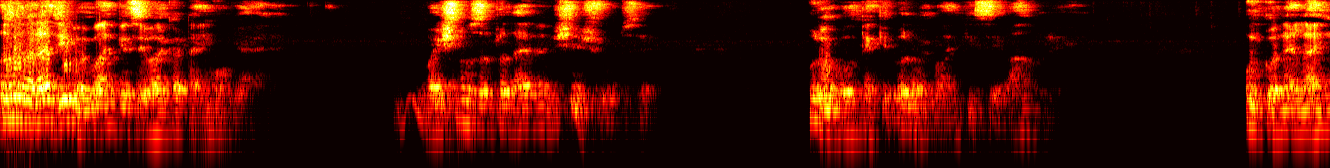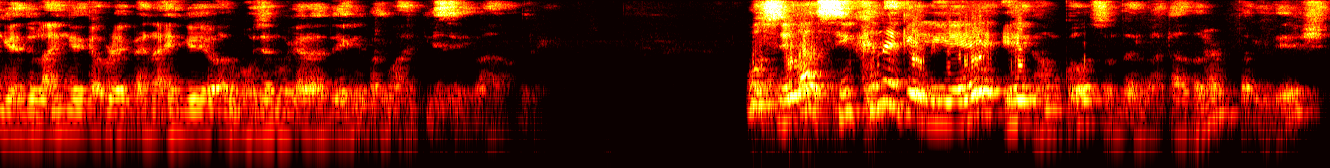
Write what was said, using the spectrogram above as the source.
महाराज जी भगवान की सेवा का टाइम हो गया है। वैष्णव संप्रदाय में विशेष रूप से लोग बोलते हैं केवल भगवान की सेवा है उनको नहलाएँगे, धुलाएँगे, कपड़े पहनाएँगे और भोजन वगैरह देंगे भगवान की सेवा। हो वो सेवा सीखने के लिए एक हमको सुंदर वातावरण, परिवेश,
